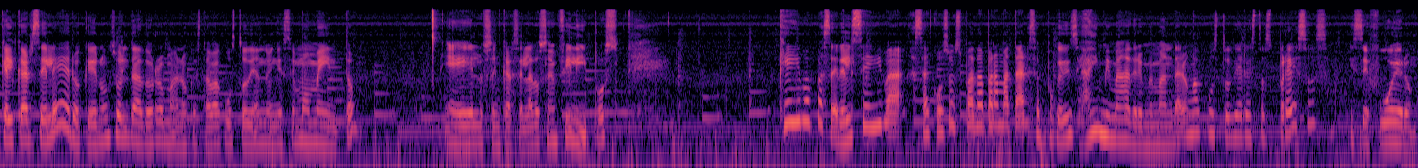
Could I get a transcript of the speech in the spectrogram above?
que el carcelero, que era un soldado romano que estaba custodiando en ese momento, eh, los encarcelados en Filipos, ¿qué iba a pasar? Él se iba, sacó su espada para matarse porque dice, ay mi madre, me mandaron a custodiar estos presos y se fueron,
